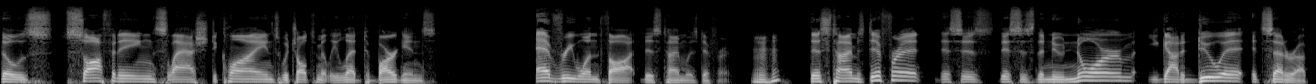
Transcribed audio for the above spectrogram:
those softening slash declines, which ultimately led to bargains, everyone thought this time was different. Mm-hmm. This time's different. This is this is the new norm. You got to do it, etc.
